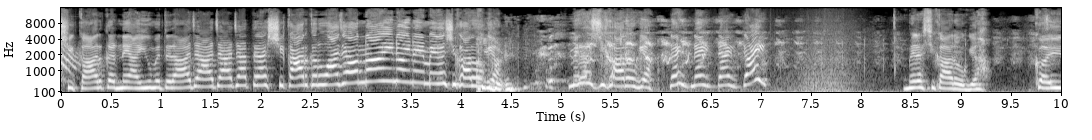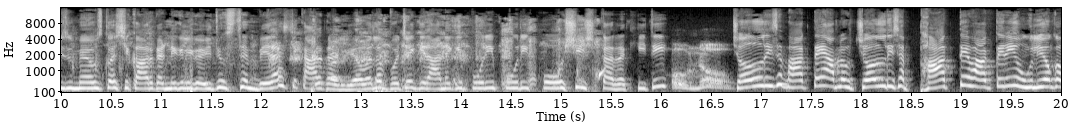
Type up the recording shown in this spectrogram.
शिकार करने आई हूँ मैं तेरा। आजा आजा आजा तेरा शिकार करूँ। आजा। नहीं नहीं नहीं मेरा शिकार हो गया। मेरा शिकार हो गया। नहीं नहीं नहीं नहीं। मेरा शिकार हो गया। कई मैं उसका शिकार करने के लिए गई थी। उसने मेरा शिकार कर लिया। मतलब मुझे गिराने की पूरी पूरी कोशिश कर रखी थी। Oh no! जल्दी से भागते हैं आप लोग। जल्दी से भागते भागते नहीं। उंगलियों को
